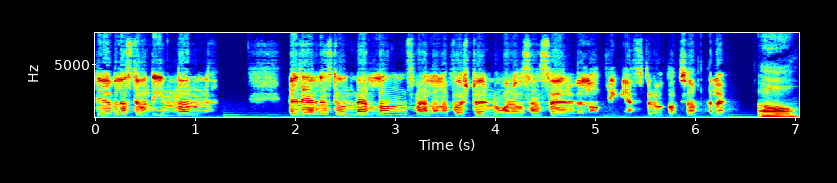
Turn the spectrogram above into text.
det är väl en stund innan det är väl en stund mellan smällarna. Först är det några och sen så är det väl någonting efteråt också, eller? Ja.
